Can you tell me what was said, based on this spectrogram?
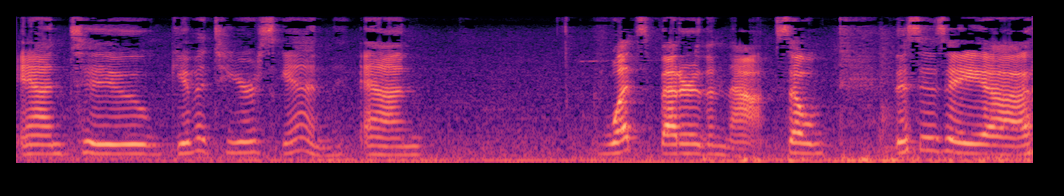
and to give it to your skin. And what's better than that? So this is a uh,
